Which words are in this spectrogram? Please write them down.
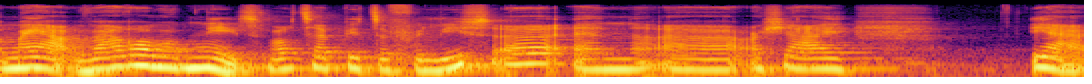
maar ja, waarom ook niet? Wat heb je te verliezen? En eh, als jij ja,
